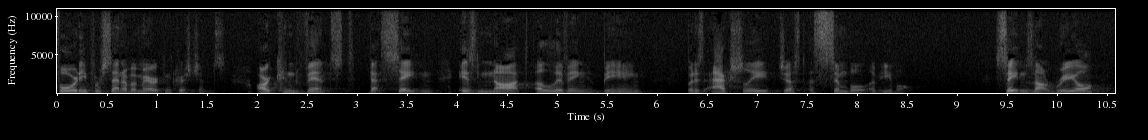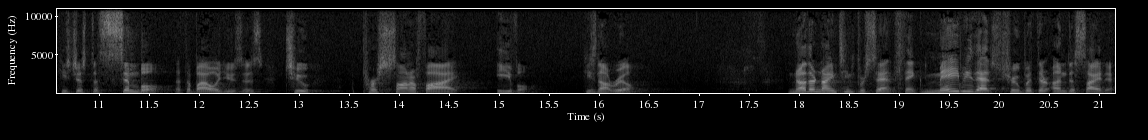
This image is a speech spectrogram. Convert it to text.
40% of American Christians are convinced that Satan is not a living being, but is actually just a symbol of evil. Satan's not real, he's just a symbol that the Bible uses to personify evil. He's not real. Another 19% think maybe that's true, but they're undecided.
